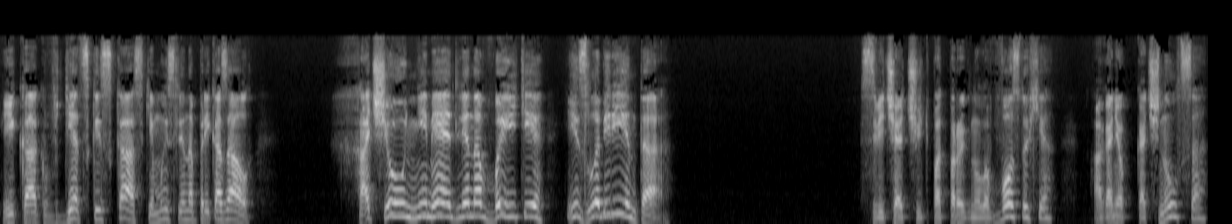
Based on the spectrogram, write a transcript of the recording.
и, как в детской сказке, мысленно приказал «Хочу немедленно выйти из лабиринта!» Свеча чуть подпрыгнула в воздухе, огонек качнулся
